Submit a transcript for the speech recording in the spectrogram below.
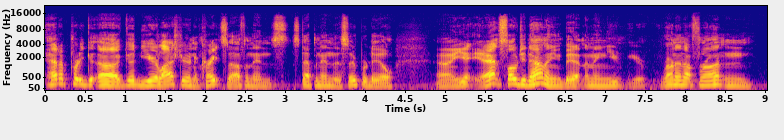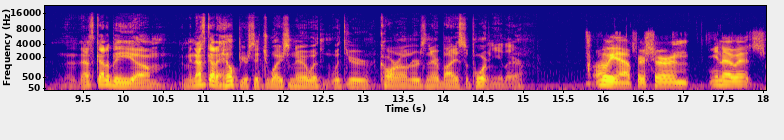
had a pretty good, uh, good year last year in the crate stuff, and then stepping into the super deal uh, yeah, that slowed you down any bit. I mean, you you're running up front, and that's got to be. Um, I mean, that's got to help your situation there with with your car owners and everybody supporting you there. Oh yeah, for sure. And you know, it's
